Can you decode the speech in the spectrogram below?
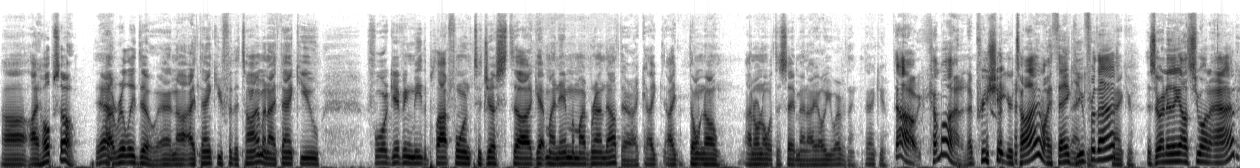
Uh, I hope so. Yeah. I really do. And uh, I thank you for the time, and I thank you for giving me the platform to just uh, get my name and my brand out there. I, I, I don't know. I don't know what to say, man. I owe you everything. Thank you. Oh, come on! I appreciate your time. I thank, Thank you you. for that. Thank you. Is there anything else you want to add?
